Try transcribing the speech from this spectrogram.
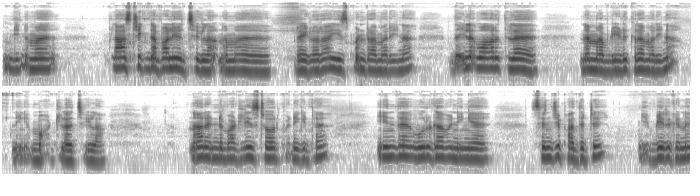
இப்படி நம்ம பிளாஸ்டிக் டப்பாலையும் வச்சுக்கலாம். நம்ம ரெகுலராக யூஸ் பண்ணுற மாதிரினா இல்லை வாரத்தில் நம்ம அப்படி எடுக்கிற மாதிரினா நீங்கள் பாட்டில் வச்சுக்கலாம். நான் ரெண்டு பாட்டிலையும் ஸ்டோர் பண்ணிக்கிட்டேன். இந்த ஊறுகாவை நீங்கள் செஞ்சு பார்த்துட்டு எப்படி இருக்குன்னு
